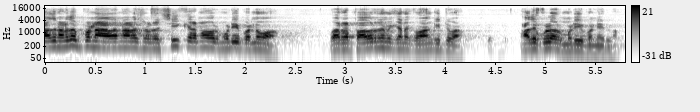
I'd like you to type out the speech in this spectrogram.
அதனால தான் இப்போ நான் அதனால் சொல்கிறேன் சீக்கிரமாக ஒரு முடிவு பண்ணுவோம். வர பௌர்ணமிக்கு எனக்கு வாங்கிட்டு வா. அதுக்குள்ளே ஒரு முடிவு பண்ணிடலாம்.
